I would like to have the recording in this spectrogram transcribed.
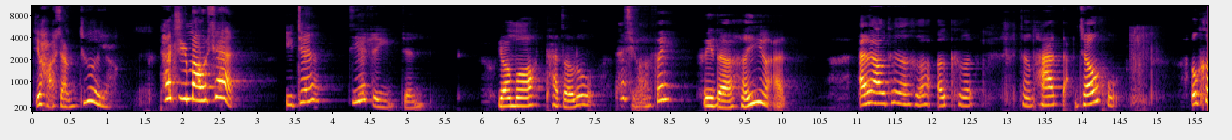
就好像这样，他织毛线，一针接着一针。要么他走路，他喜欢飞，飞得很远。艾利奥特和欧克向他打招呼，欧克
